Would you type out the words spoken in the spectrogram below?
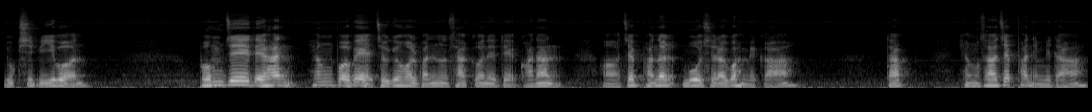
62번 범죄에 대한 형법의 적용을 받는 사건에 대 관한 어, 재판을 무엇이라고 합니까? 답. 형사재판입니다.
